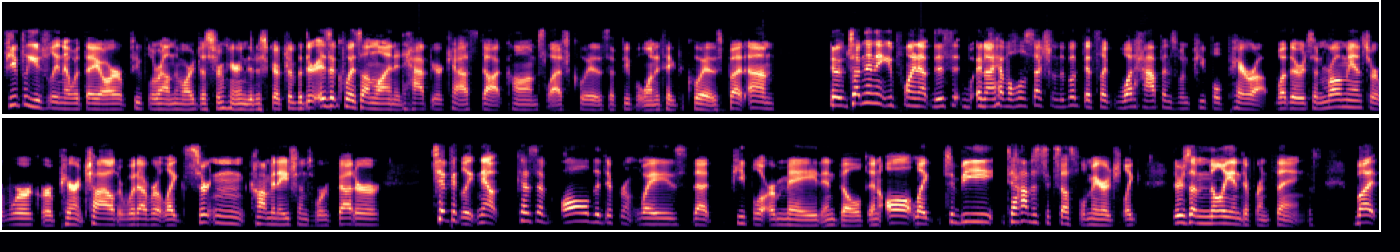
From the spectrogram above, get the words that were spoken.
People usually know what they are. People around them are just from hearing the description. But there is a quiz online at happiercast.com slash quiz if people want to take the quiz. But um, something that you point out this, and I have a whole section of the book that's like what happens when people pair up, whether it's in romance or at work or parent child or whatever. Like certain combinations work better typically now because of all the different ways that people are made and built and all like to be to have a successful marriage like there's a million different things. But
